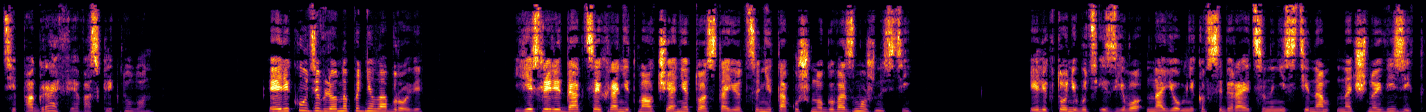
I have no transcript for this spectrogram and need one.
«Типография!» — воскликнул он. Эрика удивленно подняла брови. Если редакция хранит молчание, то остается не так уж много возможностей. Или кто-нибудь из его наемников собирается нанести нам ночной визит.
